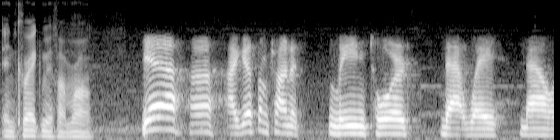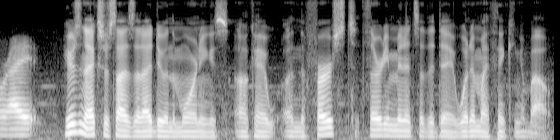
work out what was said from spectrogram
And correct me if I'm wrong. Yeah, uh, I guess I'm trying to lean toward that way now, right? Here's an exercise that I do in the morning is okay, in the first 30 minutes of the day, what am I thinking about,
